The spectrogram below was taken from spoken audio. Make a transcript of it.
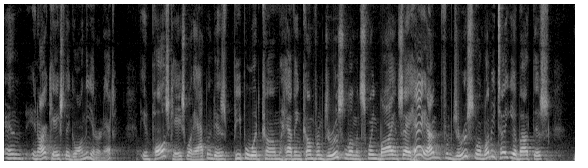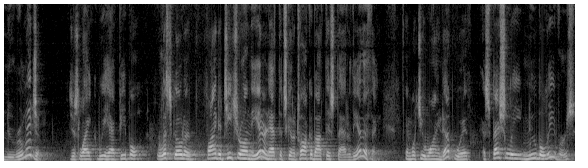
And in our case, they go on the internet. In Paul's case, what happened is people would come, having come from Jerusalem, and swing by and say, Hey, I'm from Jerusalem. Let me tell you about this new religion. Just like we have people, let's go to find a teacher on the internet that's going to talk about this, that, or the other thing. And what you wind up with, especially new believers,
